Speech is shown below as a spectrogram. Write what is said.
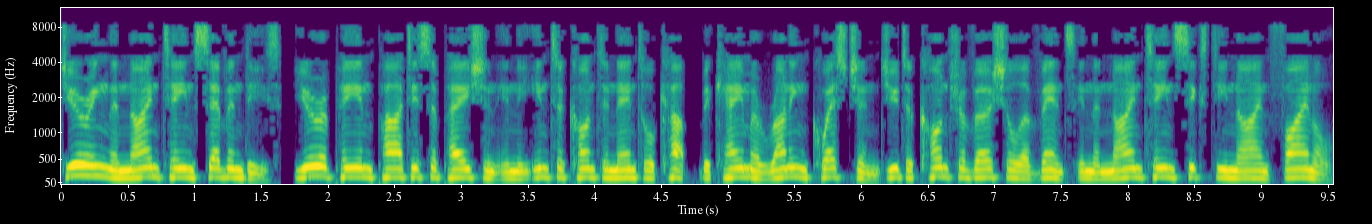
During the 1970s, European participation in the Intercontinental Cup became a running question due to controversial events in the 1969 final,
